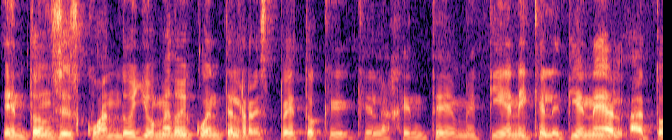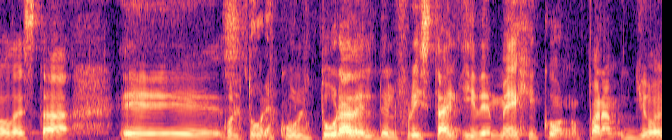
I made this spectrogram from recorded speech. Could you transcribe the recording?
entonces cuando yo me doy cuenta el respeto que, la gente me tiene y que le tiene a, toda esta eh, cultura, cultura del, freestyle y de México, para, yo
